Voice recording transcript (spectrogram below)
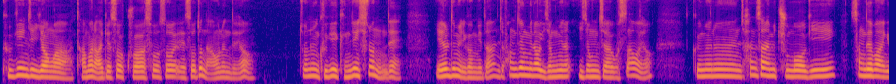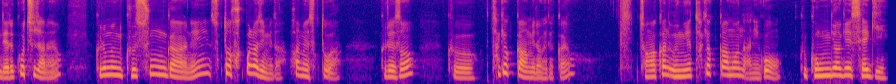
그게 이제 이 영화 다만 악에서 구하소서에서도 나오는데요. 저는 그게 굉장히 싫었는데 예를 들면 이겁니다. 이제 황정민하고 이정민, 이정재하고 싸워요. 그러면은 한 사람이 주먹이 상대방에게 내려 꽂히잖아요. 그러면 그 순간에 속도가 확 빨라집니다. 화면의 속도가. 그래서 그 타격감이라고 해야 될까요? 정확한 의미의 타격감은 아니고 그 공격의 세기,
